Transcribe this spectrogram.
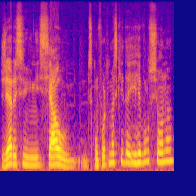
gera esse inicial desconforto, mas que daí revoluciona.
